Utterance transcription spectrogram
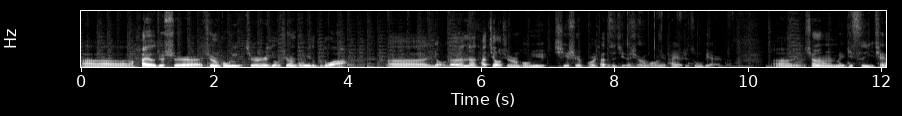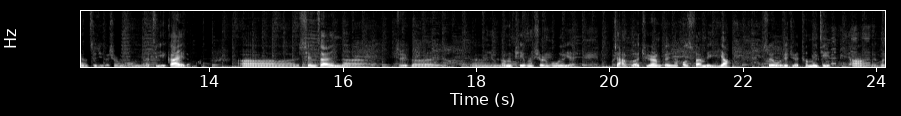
呃，还有就是学生公寓，其实有学生公寓的不多啊。呃，有的呢，它叫学生公寓，其实不是他自己的学生公寓，他也是租别人的。呃，像美迪斯以前有自己的学生公寓，他自己盖的嘛。呃，现在呢，这个嗯，能提供学生公寓，价格居然跟 host family 一样，所以我就觉得特没劲啊。然后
